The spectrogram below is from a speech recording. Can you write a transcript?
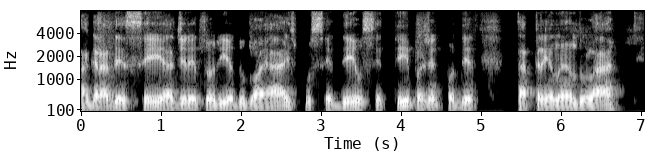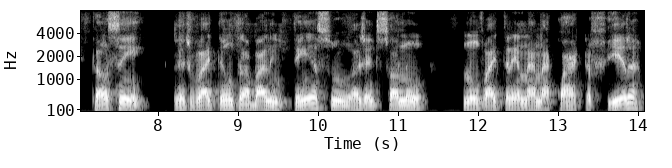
Agradecer a diretoria do Goiás por ceder o CT para a gente poder está treinando lá. Então, assim, a gente vai ter um trabalho intenso, a gente só não, não vai treinar na quarta-feira,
